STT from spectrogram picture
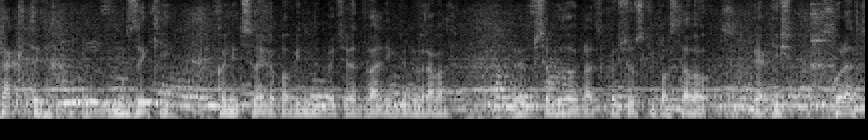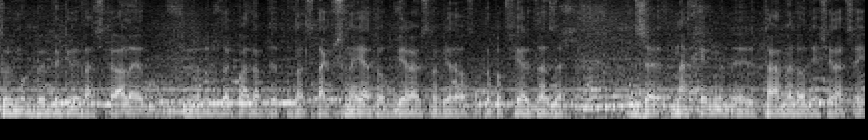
takty muzyki koniecznego powinny być ewentualnie, gdyby w ramach y, przebudowy Placu Kościuszki powstawał jakiś kurant, który mógłby wygrywać to, ale y, zakładam, że to znaczy tak przynajmniej ja to odbieram, zresztą wiele osób to potwierdza, że, że na hymn y, ta melodia się raczej,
